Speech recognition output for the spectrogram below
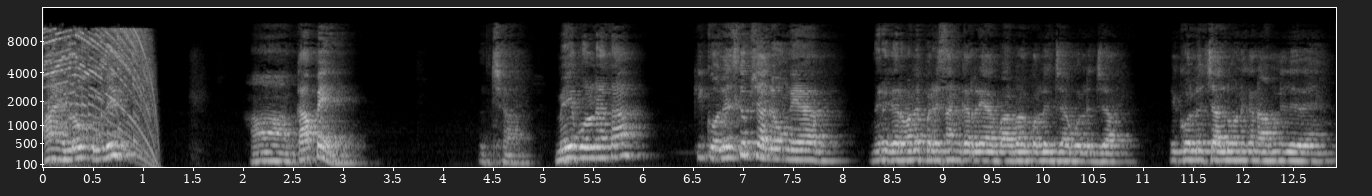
हाँ हेलो पुलिस। हाँ कहाँ पे अच्छा मैं ये बोल रहा था कि कॉलेज कब चालू होंगे यार? मेरे घर वाले परेशान कर रहे हैं बार बार कॉलेज जा कॉलेज जा। ये कॉलेज चालू होने का नाम नहीं ले रहे हैं।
